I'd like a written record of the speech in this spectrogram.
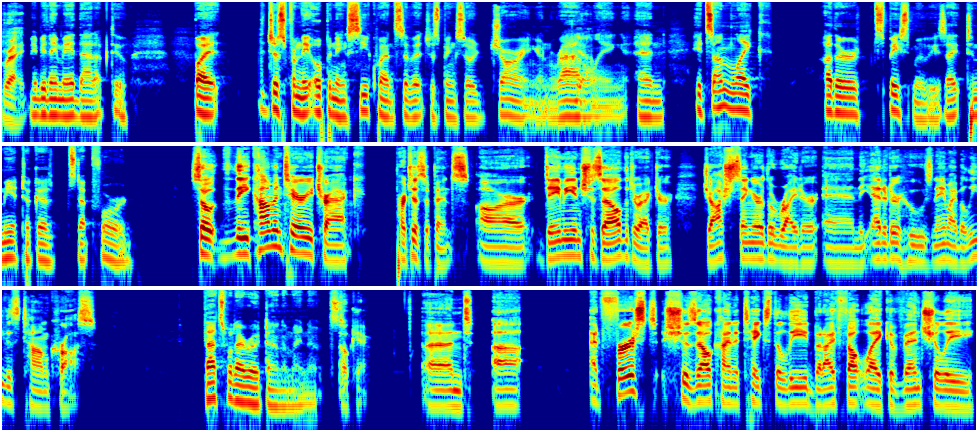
Right. Maybe they made that up too. But just from the opening sequence of it just being so jarring and rattling, yeah. and it's unlike other space movies. I, to me, it took a step forward. So the commentary track participants are Damien Chazelle, the director, Josh Singer, the writer, and the editor, whose name I believe is Tom Cross. That's what I wrote down in my notes. Okay. And uh, at first, Chazelle kind of takes the lead, but I felt like eventually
